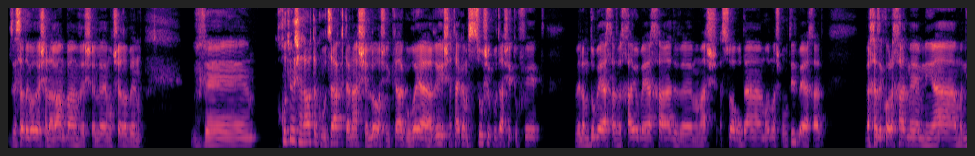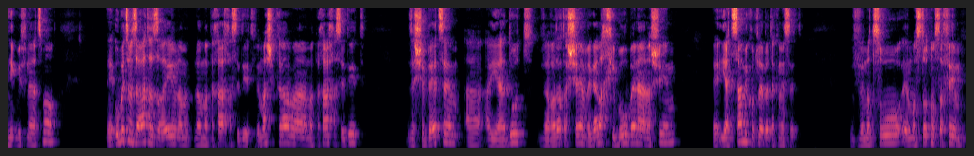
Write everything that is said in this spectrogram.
זה סדר גודל של הרמב"ם ושל אה, משה רבנו, וחוץ מזה שהייתה את הקבוצה הקטנה שלו שנקרא גורי הארי, שהייתה גם סוג של קבוצה שיתופית ולמדו ביחד וחיו ביחד וממש עשו עבודה מאוד משמעותית ביחד, ואחרי זה כל אחד מהם נהיה מנהיג בפני עצמו, אה, הוא בעצם זרע את הזרעים למהפכה החסידית, ומה שקרה במהפכה החסידית זה שבעצם היהדות ועבודת השם וגם החיבור בין האנשים אה, יצא מכותלי בית הכנסת. ונוצרו אה, מוסדות נוספים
